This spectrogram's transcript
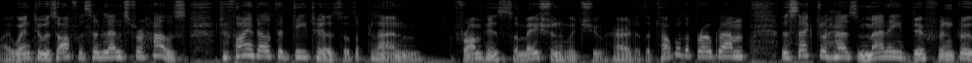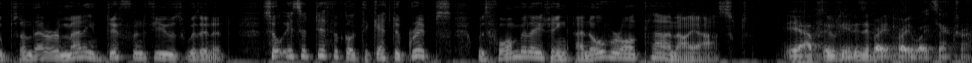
I went to his office in Leinster House to find out the details of the plan. From his summation, which you heard at the top of the programme, the sector has many different groups and there are many different views within it. So is it difficult to get to grips with formulating an overall plan? I asked. Yeah, absolutely. It is a very, very wide sector.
